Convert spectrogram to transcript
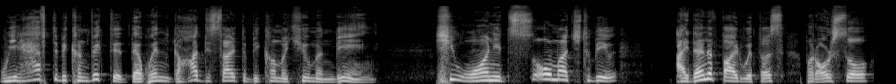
we have to be convicted that when God decided to become a human being, he wanted so much to be identified with us, but also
